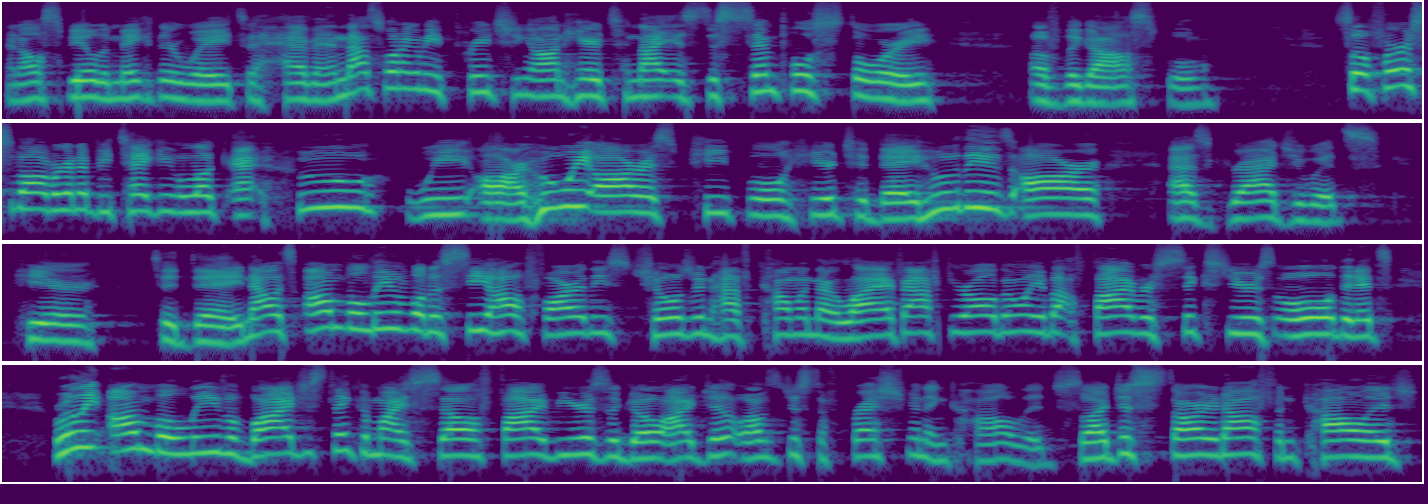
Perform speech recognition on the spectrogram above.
and also be able to make their way to heaven. And that's what I'm going to be preaching on here tonight is the simple story of the gospel. So first of all, we're going to be taking a look at who we are, who we are as people here today, who these are as graduates here today. Now, it's unbelievable to see how far these children have come in their life. After all, they're only about five or six years old, and it's really unbelievable. I just think of myself five years ago, I, just, I was just a freshman in college. So I just started off in college,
